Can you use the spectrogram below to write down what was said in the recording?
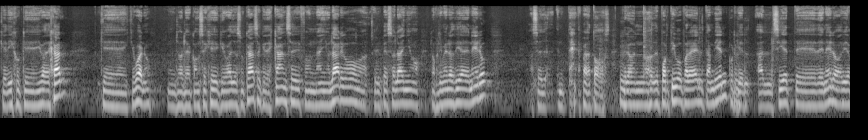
que dijo que iba a dejar, que, que bueno, yo le aconsejé que vaya a su casa, que descanse, fue un año largo, empezó el año los primeros días de enero, o sea, para todos, Mm. pero en lo deportivo para él también, porque el- al 7 de enero había-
